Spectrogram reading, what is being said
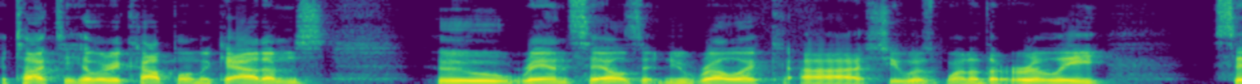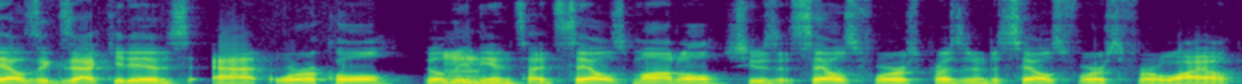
I talked to Hilarie Koplow McAdams, who ran sales at New Relic. Uh, she was one of the early sales executives at Oracle, building mm-hmm. the inside sales model. She was at Salesforce, president of Salesforce for a while.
